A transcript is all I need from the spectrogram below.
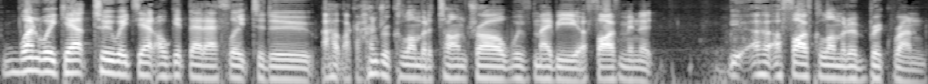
One week out, two weeks out, I'll get that athlete to do like a hundred kilometer time trial with maybe a five minute, a, a five kilometer brick run.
